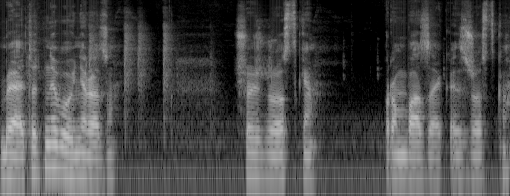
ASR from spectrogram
Бля, я тут не був ні разу. Щось жорстке. Промбаза якась жорстка.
